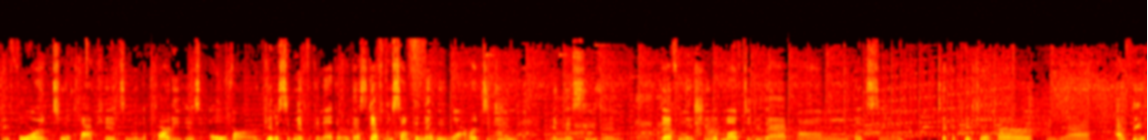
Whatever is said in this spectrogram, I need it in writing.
before 2 o'clock hits and then the party is over. Get a significant other. That's definitely something that we want her to do in this season. Definitely, she would love to do that. Um, let's see. Take a picture of her. And yeah, I think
